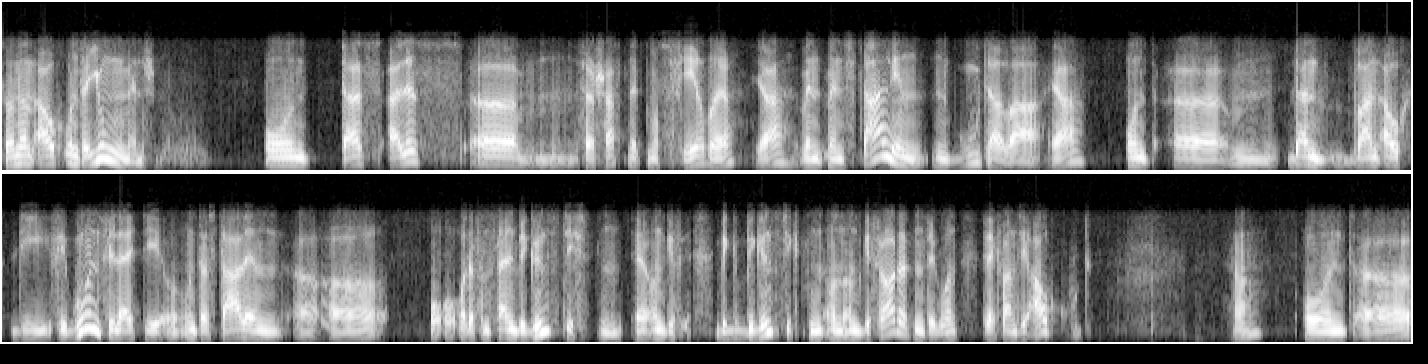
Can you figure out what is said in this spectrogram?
sondern auch unter jungen Menschen. Und das alles äh, verschafft eine Atmosphäre, ja, wenn, wenn Stalin ein guter war, ja, und ähm, dann waren auch die Figuren vielleicht, die unter Stalin äh, äh oder von Stalin begünstigten äh, und begünstigten und, und geförderten Figuren, vielleicht waren sie auch gut. Ja? Und äh,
